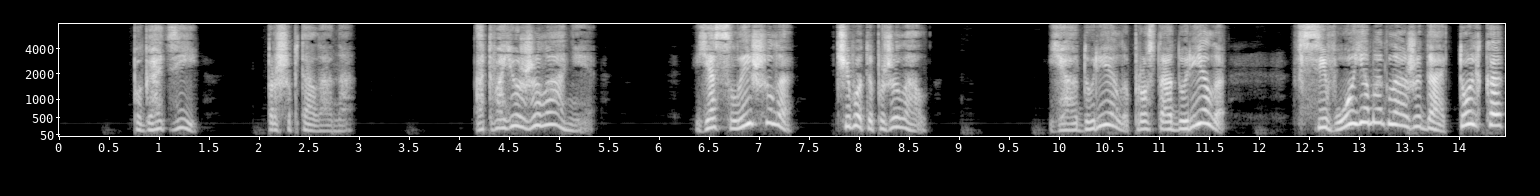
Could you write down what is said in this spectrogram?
— Погоди, — прошептала она. — А твое желание? Я слышала, чего ты пожелал. Я одурела, просто одурела. Всего я могла ожидать, только...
